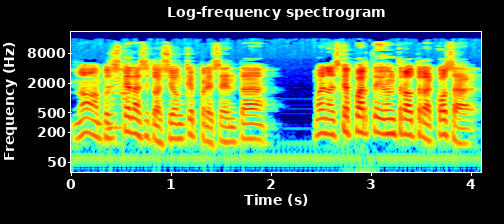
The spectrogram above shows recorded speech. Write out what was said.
No, pues es que la situación que presenta... Bueno, es que aparte entra otra cosa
